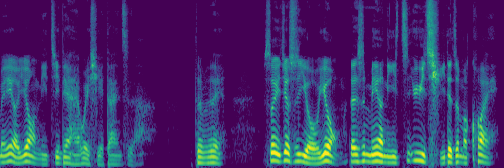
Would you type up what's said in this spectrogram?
没有用，你今天还会写单子啊，对不对？所以就是有用，但是没有你预期的这么快。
